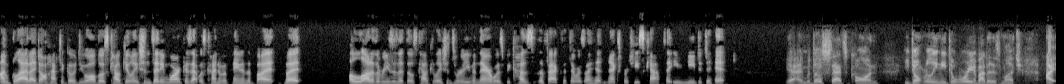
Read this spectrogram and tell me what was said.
I'm glad I don't have to go do all those calculations anymore because that was kind of a pain in the butt. But a lot of the reason that those calculations were even there was because of the fact that there was a hit and expertise cap that you needed to hit. Yeah, and with those stats gone, you don't really need to worry about it as much. I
